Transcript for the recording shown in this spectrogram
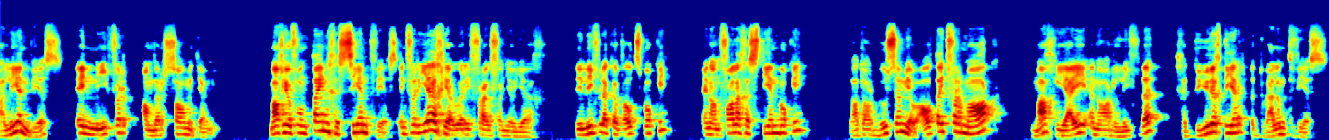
alleen wees en nie vir ander saam met jou nie. Mag jou fontein geseënd wees en verheug jou oor die vrou van jou jeug, die lieflike wildsbokkie en aanvallige steenbokkie. Laat haar boesem jou altyd vermaak mag jy in haar liefde gedurig deur bedwelmd wees.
